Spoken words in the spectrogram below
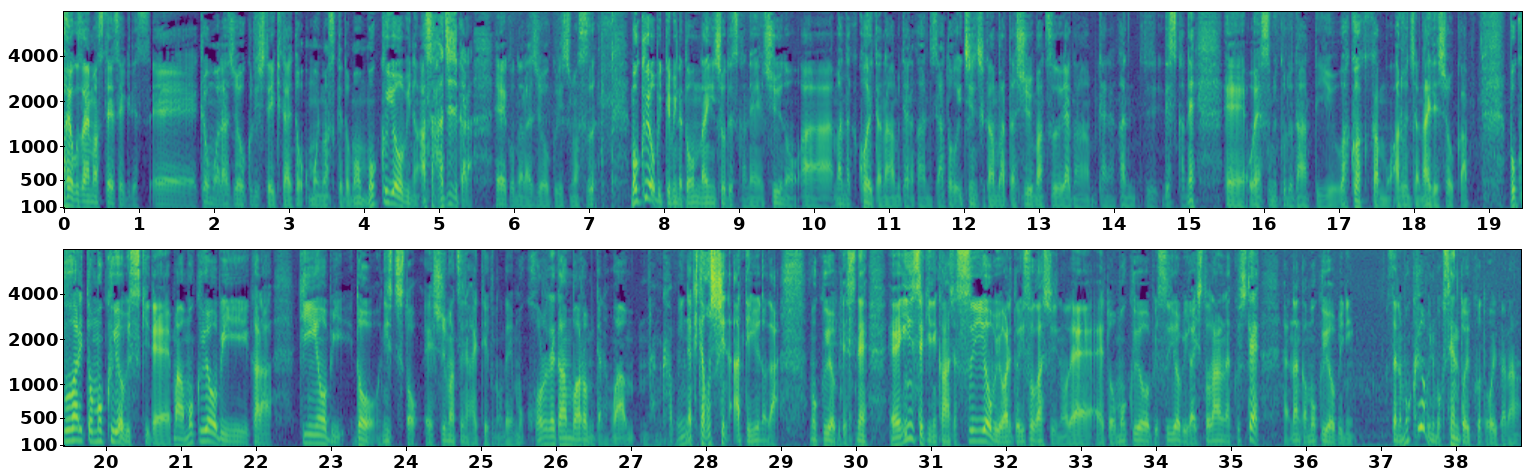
おはようございます。定石です。えー、今日もラジオをお送りしていきたいと思いますけども、木曜日の朝8時から、えー、このラジオをお送りします。木曜日ってみんなどんな印象ですかね？週の、あ真ん中超えたな、みたいな感じで、あと1日頑張った週末やな、みたいな感じですかね？えー、お休み来るなっていうワクワク感もあるんじゃないでしょうか。僕割と木曜日好きで、まあ木曜日から金曜日、土、日と、えー、週末に入っていくので、もうこれで頑張ろうみたいな、わ、なんかみんな来てほしいなっていうのが木曜日ですね。えー、隕石に関しては水曜日割と忙しいので、えっ、ー、と、木曜日、水曜日が一段落して、なんか木曜日に、それ木曜日に僕銭湯行くこと多いかな。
